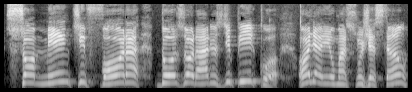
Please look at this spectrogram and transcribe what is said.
somente fora dos horários de pico. Olha aí uma sugestão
